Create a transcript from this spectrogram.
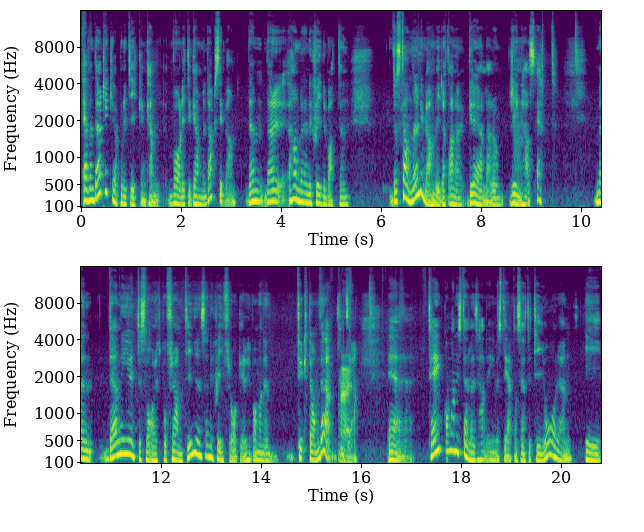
Även där tycker jag politiken kan vara lite gammeldags ibland. Den, där handlar energidebatten... Då stannar den ibland vid att alla grälar om Ringhals 1. Men den är ju inte svaret på framtidens energifrågor, vad man än tyckte om den, så att Nej. säga. Eh, tänk om man istället hade investerat de senaste tio åren i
